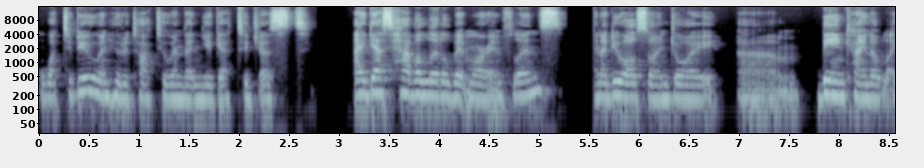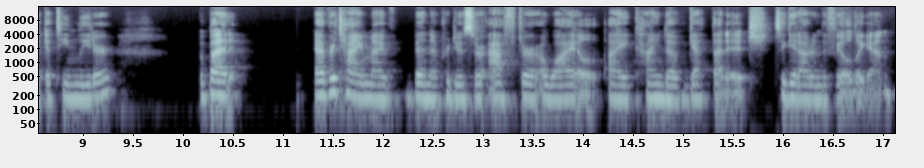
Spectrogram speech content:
what to do and who to talk to and then you get to just I guess, have a little bit more influence. And I do also enjoy um, being kind of like a team leader. But every time I've been a producer, after a while, I kind of get that itch to get out in the field again.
